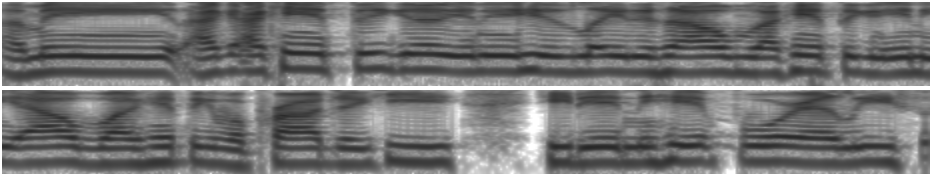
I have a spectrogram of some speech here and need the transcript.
I mean, I, I can't think of any of his latest albums. I can't think of any album. I can't think of a project he he didn't hit for. At least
